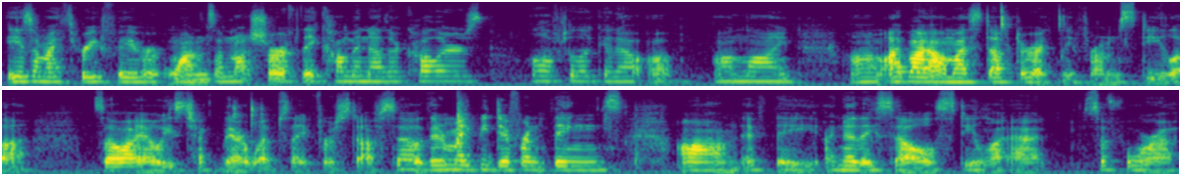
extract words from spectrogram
these are my three favorite ones. I'm not sure if they come in other colors. I'll have to look it out online. Um, I buy all my stuff directly from Stila, so I always check their website for stuff. So there might be different things um, if they, I know they sell Stila at Sephora,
